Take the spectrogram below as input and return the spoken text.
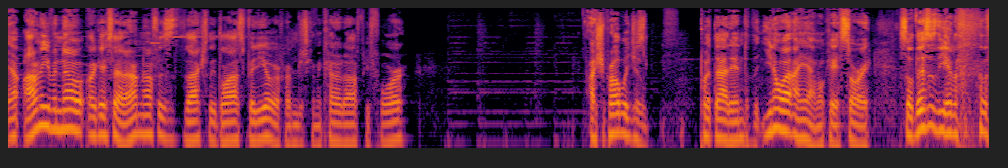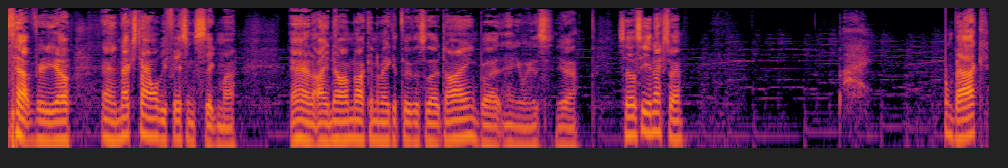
I don't even know, like I said, I don't know if this is actually the last video or if I'm just going to cut it off before. I should probably just put that into the... You know what? I am. Okay, sorry. So this is the end of that video, and next time we'll be facing Sigma. And I know I'm not going to make it through this without dying, but anyways, yeah. So see you next time. Bye. Welcome back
